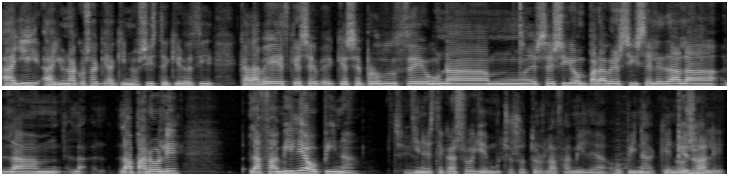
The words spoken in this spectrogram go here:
Allí hay una cosa que aquí no existe, quiero decir, cada vez que se, que se produce una mm, sesión para ver si se le da la, la, la- la parole, la familia opina. Sí. Y en este caso, y en muchos otros, la familia opina que no, Que no. sale.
